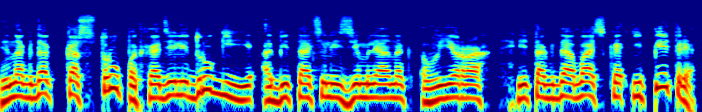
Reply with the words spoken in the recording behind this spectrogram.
Иногда к костру подходили другие обитатели землянок в ярах, и тогда Васька и Петря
